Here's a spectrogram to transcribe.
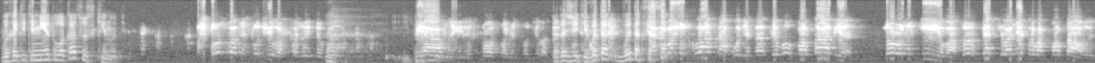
Вы хотите мне эту локацию скинуть? Что с вами случилось, скажите, вы пьяный или что с вами случилось? Подождите, вы так, вы так... Я говорю, склад находится, если вы в Полтаве, в сторону Киева, 45 километров от Полтавы.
